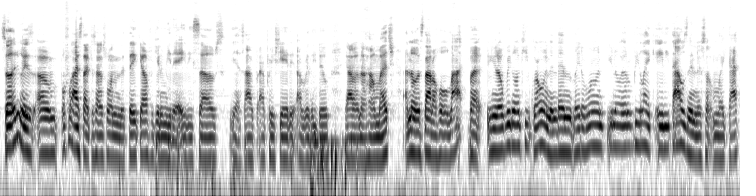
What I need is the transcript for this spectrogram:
So, anyways, um, before I start this, I just wanted to thank y'all for getting me the 80 subs. Yes, I, I appreciate it. I really do. Y'all don't know how much. I know it's not a whole lot, but you know we're gonna keep growing, and then later on, you know, it'll be like 80,000 or something like that,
